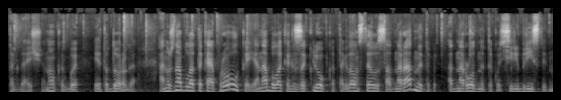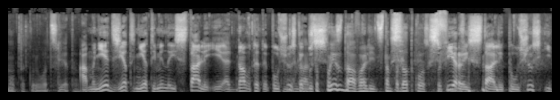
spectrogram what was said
тогда еще. Ну, как бы это дорого. А нужна была такая проволока, и она была как заклепка. Тогда он становился однородный такой, однородный такой, серебристый, ну, такой вот цвета. А мне дед нет именно из стали. И одна вот эта получилась Да, как бы с- поезда валить, там под откос. сфера из стали получилась, и,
